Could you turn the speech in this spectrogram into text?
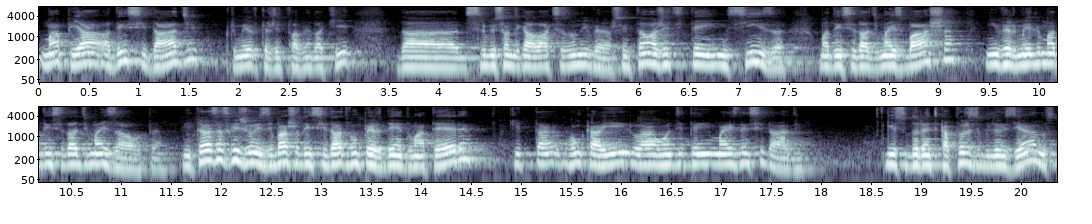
mapear a densidade, primeiro que a gente está vendo aqui, da distribuição de galáxias no universo. Então a gente tem em cinza uma densidade mais baixa e em vermelho uma densidade mais alta. Então essas regiões de baixa densidade vão perdendo matéria que tá, vão cair lá onde tem mais densidade. Isso durante 14 bilhões de anos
